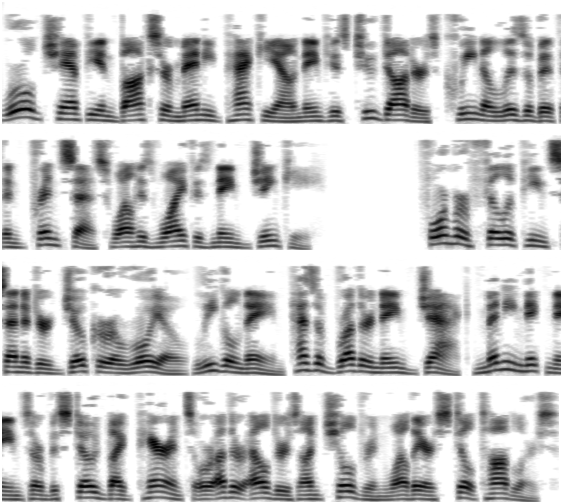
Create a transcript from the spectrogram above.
World champion boxer Manny Pacquiao named his two daughters Queen Elizabeth and Princess while his wife is named Jinky. Former Philippine Senator Joker Arroyo, legal name, has a brother named Jack. Many nicknames are bestowed by parents or other elders on children while they are still toddlers.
